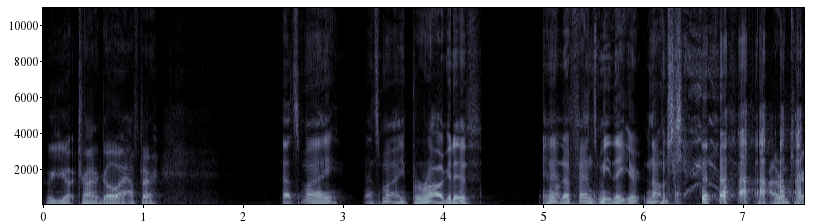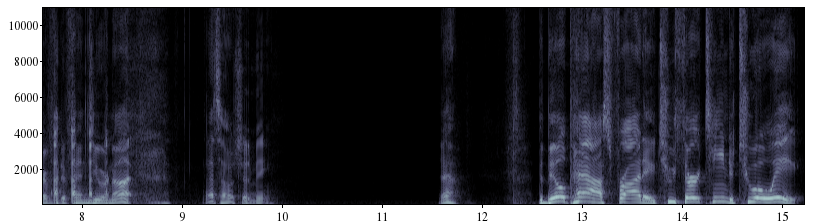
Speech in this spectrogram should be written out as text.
who you're trying to go after. That's my that's my prerogative, and it offends me that you're. No, I'm just kidding. I don't care if it offends you or not. that's how it should be. Yeah. The bill passed Friday 213 to 208,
